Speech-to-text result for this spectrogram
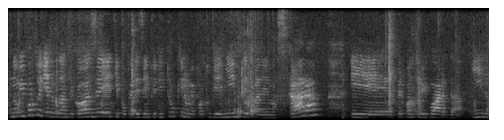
non mi porto dietro tante cose, tipo per esempio di trucchi non mi porto via niente tranne il mascara. E per quanto riguarda il...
